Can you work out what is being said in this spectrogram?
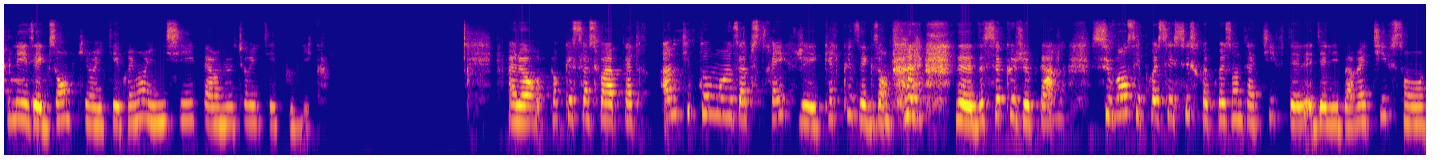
tous les exemples qui ont été vraiment initiés par une autorité publique. Alors, pour que ça soit peut-être un petit peu moins abstrait, j'ai quelques exemples de, ce que je parle. Souvent, ces processus représentatifs délibératifs sont,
